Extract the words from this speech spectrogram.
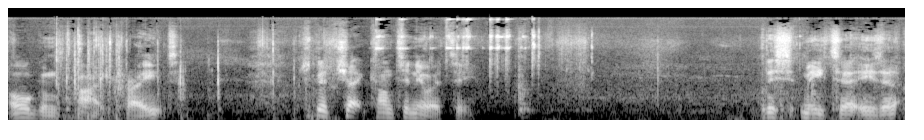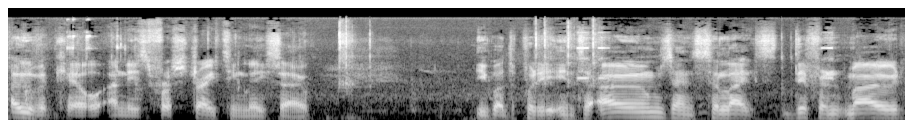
organ pipe crate. Just going to check continuity. This meter is an overkill and is frustratingly so. You've got to put it into ohms and select different mode.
